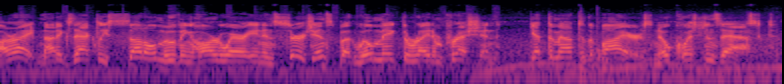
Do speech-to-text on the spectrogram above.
All right, not exactly subtle moving hardware in insurgents, but we'll make the right impression. Get them out to the buyers, no questions asked.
